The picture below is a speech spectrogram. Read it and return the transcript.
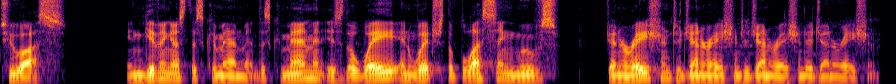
to us in giving us this commandment. This commandment is the way in which the blessing moves generation to generation to generation to generation.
